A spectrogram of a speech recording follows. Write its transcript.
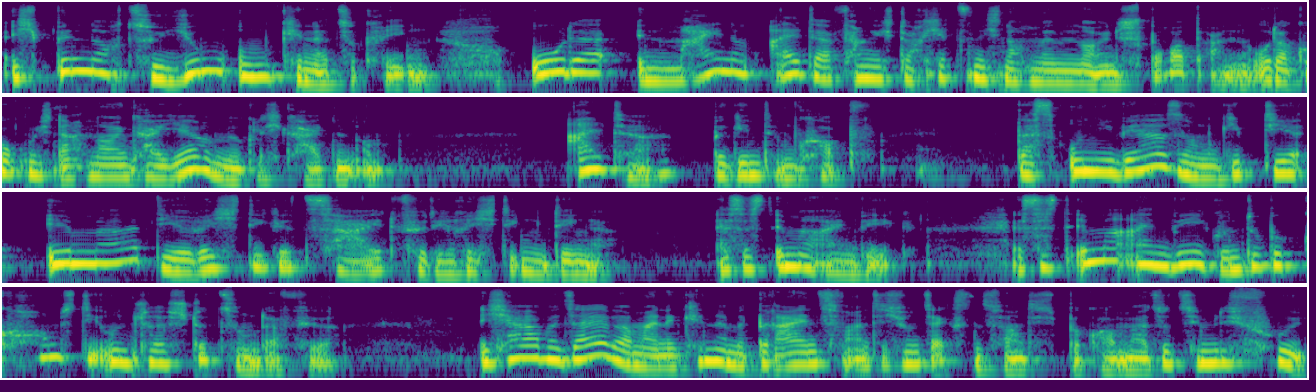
Ich bin noch zu jung, um Kinder zu kriegen. Oder in meinem Alter fange ich doch jetzt nicht noch mit einem neuen Sport an oder gucke mich nach neuen Karrieremöglichkeiten um. Alter beginnt im Kopf. Das Universum gibt dir immer die richtige Zeit für die richtigen Dinge. Es ist immer ein Weg. Es ist immer ein Weg und du bekommst die Unterstützung dafür. Ich habe selber meine Kinder mit 23 und 26 bekommen, also ziemlich früh.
